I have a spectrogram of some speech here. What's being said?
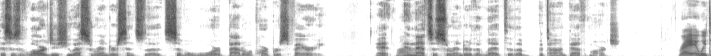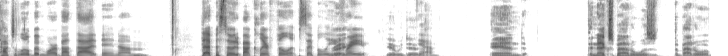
This is the largest U.S. surrender since the Civil War Battle of Harper's Ferry. And, Wow. and that's a surrender that led to the Bataan Death March. Right, and we talked a little bit more about that in um, the episode about Claire Phillips, I believe, Right. right? Yeah, we did. Yeah. And the next battle was the Battle of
